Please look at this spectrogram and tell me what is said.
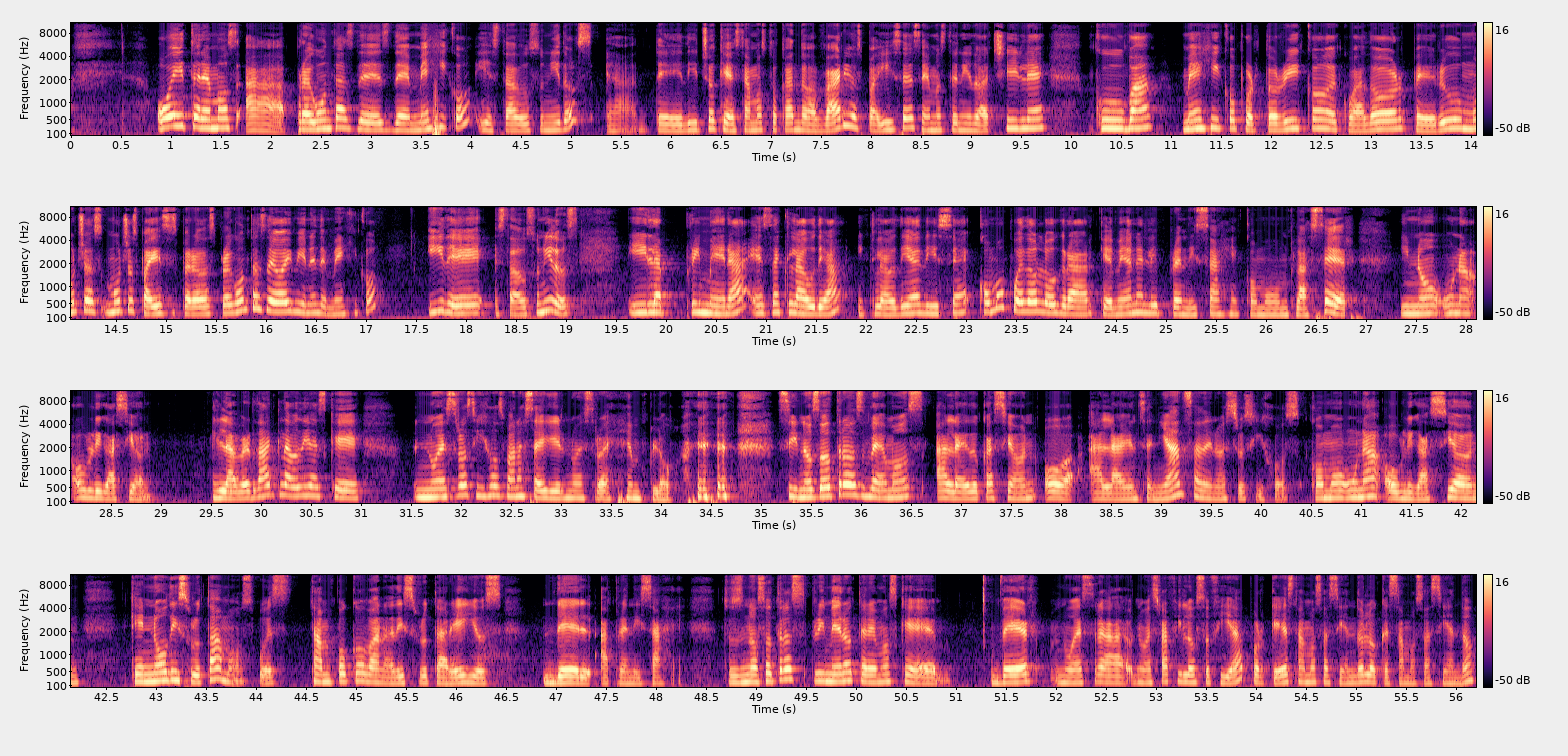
Hoy tenemos ah, preguntas desde México y Estados Unidos. Ah, te he dicho que estamos tocando a varios países. Hemos tenido a Chile, Cuba, México, Puerto Rico, Ecuador, Perú, muchos, muchos países, pero las preguntas de hoy vienen de México y de Estados Unidos. Y la primera es de Claudia y Claudia dice, ¿cómo puedo lograr que vean el aprendizaje como un placer y no una obligación? Y la verdad, Claudia, es que nuestros hijos van a seguir nuestro ejemplo. si nosotros vemos a la educación o a la enseñanza de nuestros hijos como una obligación que no disfrutamos, pues tampoco van a disfrutar ellos del aprendizaje. Entonces nosotros primero tenemos que ver nuestra, nuestra filosofía, por qué estamos haciendo lo que estamos haciendo,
